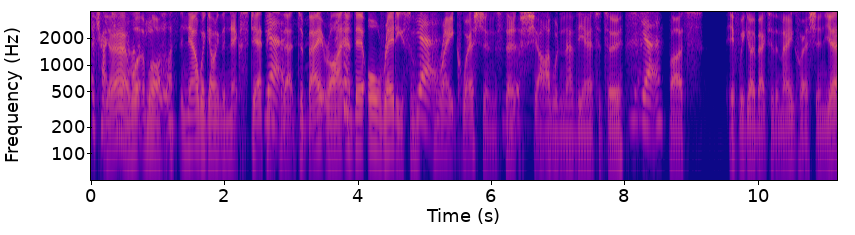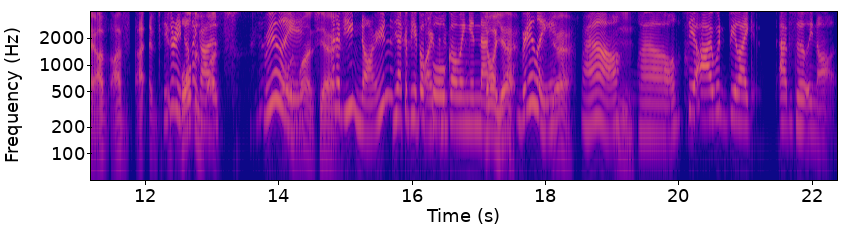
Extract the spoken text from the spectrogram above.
attraction? Yeah, to well, other well, now we're going the next step Yeah. into that debate, right? And they're already some Yeah. great questions that sh- I wouldn't have the answer to. yeah. But if we go back to the main question, yeah, I've, I've, I, He's already more done it, guys. once. Really? More than once, yeah. And have you known Yeah, can people before going in that? Oh, yeah. Really? Yeah. Wow. Wow. See, I would be like, absolutely not.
